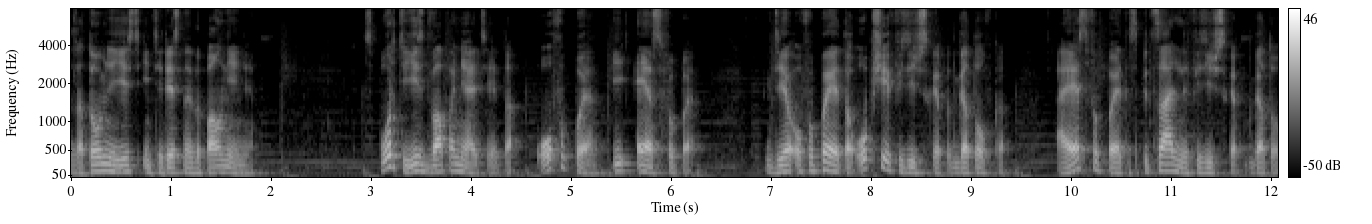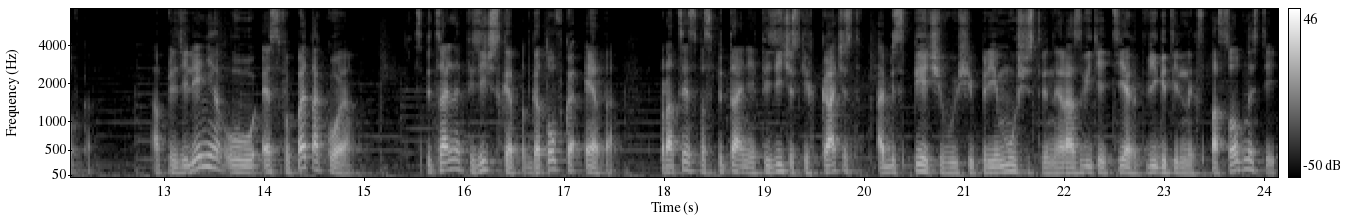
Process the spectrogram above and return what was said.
Зато у меня есть интересное дополнение. В спорте есть два понятия. Это ОФП и СФП. Где ОФП это общая физическая подготовка, а СФП это специальная физическая подготовка. Определение у СФП такое. Специальная физическая подготовка – это процесс воспитания физических качеств, обеспечивающий преимущественное развитие тех двигательных способностей,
